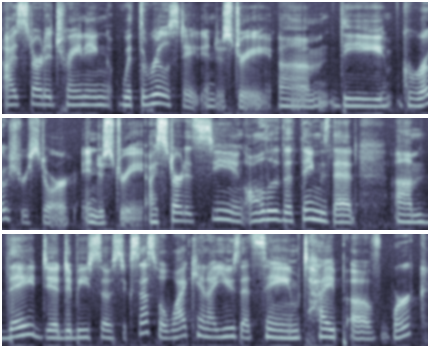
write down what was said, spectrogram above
I started training with the real estate industry, um, the grocery store industry. I started seeing all of the things that um, they did to be so successful. Why can't I use that same type of work?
